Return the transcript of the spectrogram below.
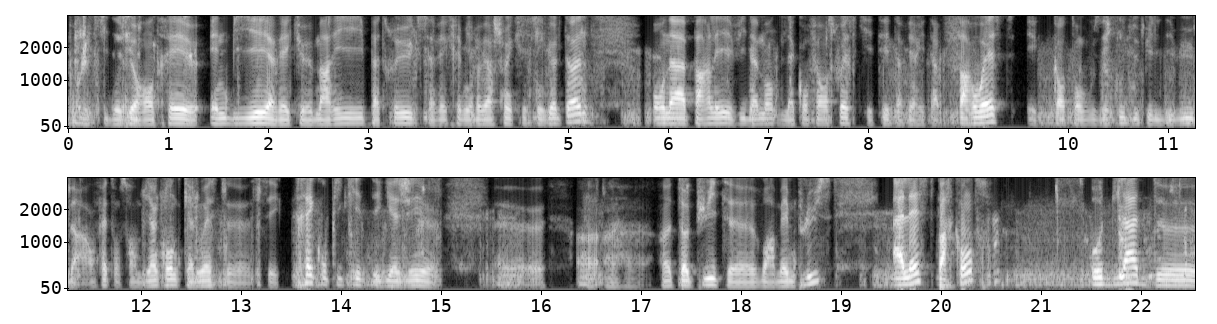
pour le petit déj de euh, NBA avec euh, Marie, Patrux, avec Rémi Reverchon et Chris Singleton. On a parlé évidemment de la conférence Ouest qui était un véritable Far West. Et quand on vous écoute depuis le début, bah, en fait, on se rend bien compte qu'à l'Ouest, euh, c'est très compliqué de dégager euh, un, un, top 8, voire même plus. À l'Est, par contre, au-delà de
